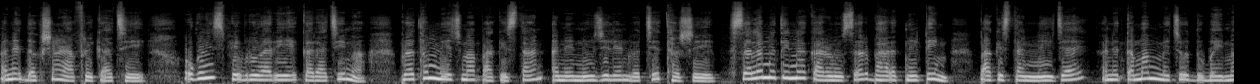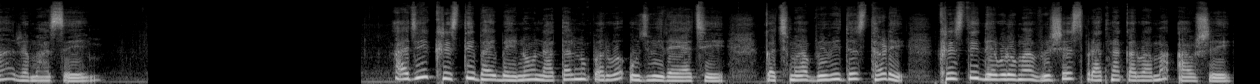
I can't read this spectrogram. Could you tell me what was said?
અને દક્ષિણ આફ્રિકા છે. ઓગણીસ ફેબ્રુઆરીએ કરાચીમાં પ્રથમ મેચમાં પાકિસ્તાન અને ન્યુઝીલેન્ડ વચ્ચે થશે. સલામતીના કારણોસર ભારતની ટીમ પાકિસ્તાન નહીં જાય અને તમામ મેચો દુબઈમાં રમાશે. આજે ખ્રિસ્તી ભાઈ બહેનો નાતાલનું પર્વ ઉજવી રહ્યા છે. કચ્છમાં વિવિધ સ્થળે ખ્રિસ્તી દેવળોમાં વિશેષ પ્રાર્થના કરવામાં આવશે.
